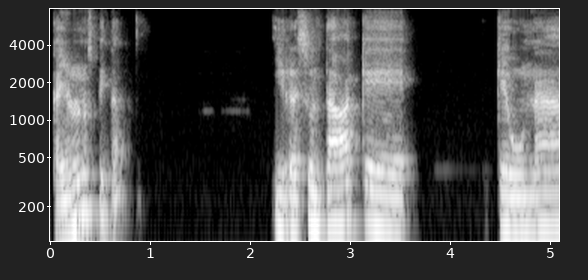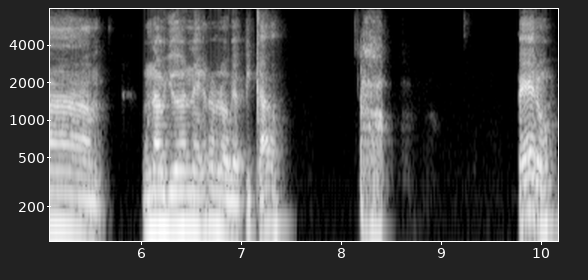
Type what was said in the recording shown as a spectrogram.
cayó en un hospital y resultaba que, que una, una viuda negra lo había picado. Pero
